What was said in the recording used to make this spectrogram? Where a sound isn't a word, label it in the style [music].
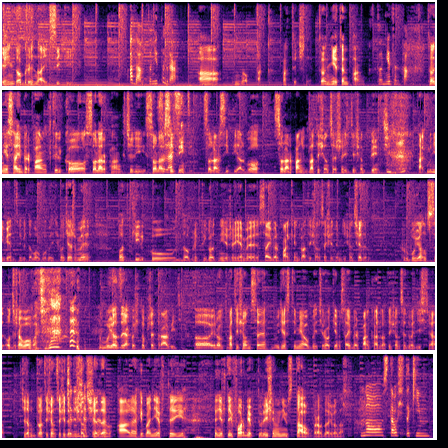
Dzień dobry, Night City. Adam, to nie ta gra. A, no tak, faktycznie. To nie ten punk. To nie ten punk. To nie cyberpunk, tylko solarpunk, czyli Solar, Solar City. City. Solar City albo Solarpunk 2065. Mhm. [laughs] Tak, mniej więcej by to mogło być. Chociaż my od kilku dobrych tygodni żyjemy cyberpunkiem 2077. Próbując odżałować, [laughs] próbując jakoś to przetrawić. Oj, rok 2020 miał być rokiem cyberpunka 2020, czy tam 2077, 77. ale chyba nie w tej, [laughs] nie w tej formie, w której się nim stał, prawda Iwona? No, stał się takim.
